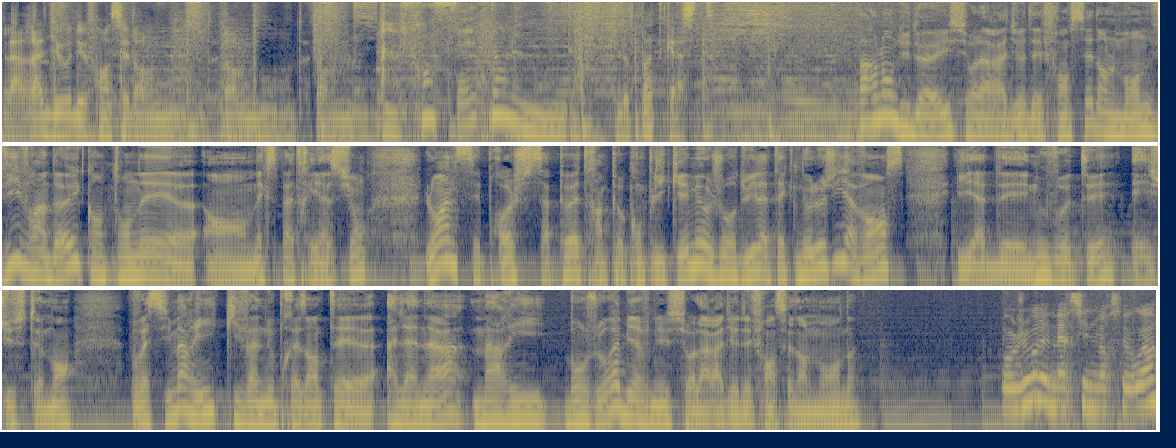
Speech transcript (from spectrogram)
La radio des Français dans le monde, dans le monde, dans le monde. Un Français dans le monde. Le podcast. Parlons du deuil sur la radio des Français dans le monde. Vivre un deuil quand on est euh, en expatriation, loin de ses proches, ça peut être un peu compliqué, mais aujourd'hui la technologie avance, il y a des nouveautés et justement, voici Marie qui va nous présenter euh, Alana. Marie, bonjour et bienvenue sur la radio des Français dans le monde. Bonjour et merci de me recevoir.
